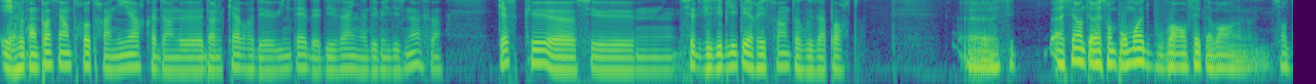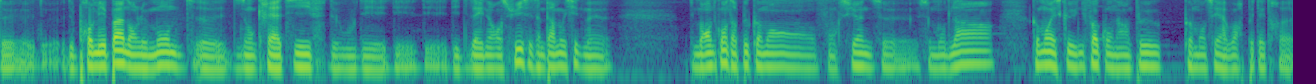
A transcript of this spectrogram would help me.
et récompensé entre autres à New York dans le, dans le cadre de Vinted Design 2019. Qu'est-ce que ce, cette visibilité récente vous apporte? Euh, C'est assez intéressant pour moi de pouvoir en fait avoir un- une sorte de, premier pas dans le monde, euh, disons, créatif ou des, des- des- des designers en Suisse. Et ça me permet aussi de me, de me rendre compte un peu comment fonctionne ce, ce monde-là. Comment est-ce qu'une fois qu'on a un peu commencé à avoir peut-être euh,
